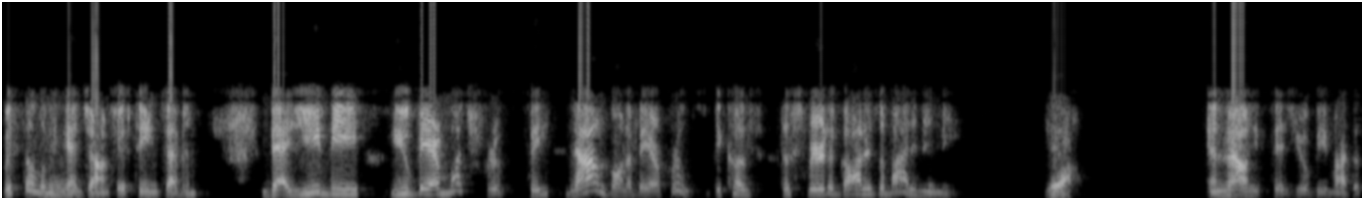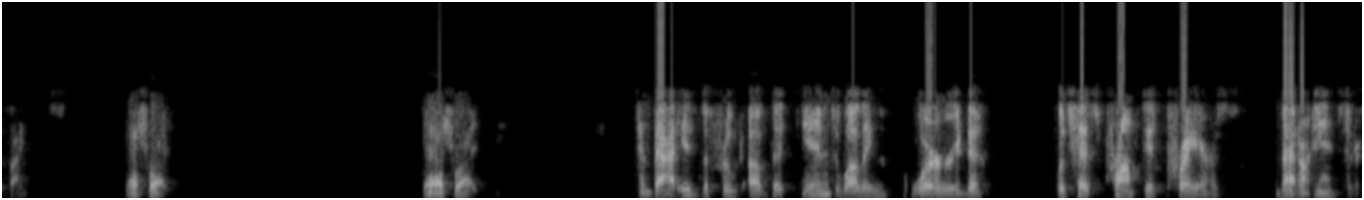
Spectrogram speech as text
We're still looking mm-hmm. at John 15, 7. That ye be, you bear much fruit. See, now I'm going to bear fruit because the Spirit of God is abiding in me. Yeah. And now he says, you'll be my disciples. That's right. That's right. And that is the fruit of the indwelling word, which has prompted prayers that are answered.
